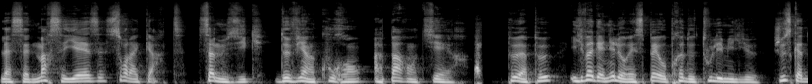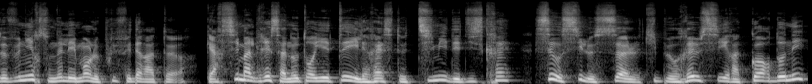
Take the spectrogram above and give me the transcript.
la scène marseillaise sur la carte. Sa musique devient un courant à part entière. Peu à peu, il va gagner le respect auprès de tous les milieux, jusqu'à devenir son élément le plus fédérateur. Car si malgré sa notoriété il reste timide et discret, c'est aussi le seul qui peut réussir à coordonner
